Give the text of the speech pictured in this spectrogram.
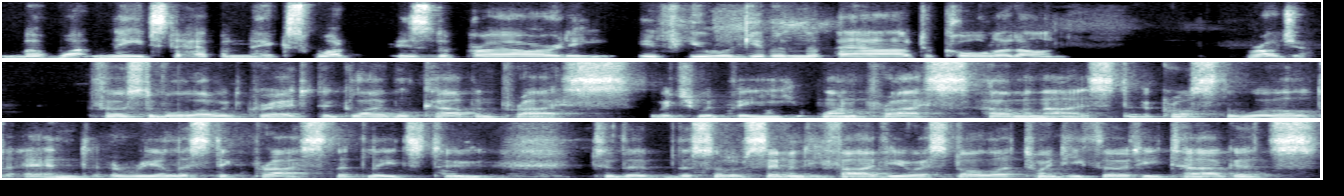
but what needs to happen next? What is the priority if you were given the power to call it on? Roger. First of all, I would create a global carbon price, which would be one price harmonized across the world and a realistic price that leads to, to the, the sort of 75 US dollar 2030 targets.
